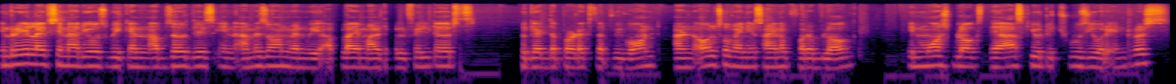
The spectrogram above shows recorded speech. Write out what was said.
In real life scenarios, we can observe this in Amazon when we apply multiple filters to get the products that we want and also when you sign up for a blog in most blogs they ask you to choose your interests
